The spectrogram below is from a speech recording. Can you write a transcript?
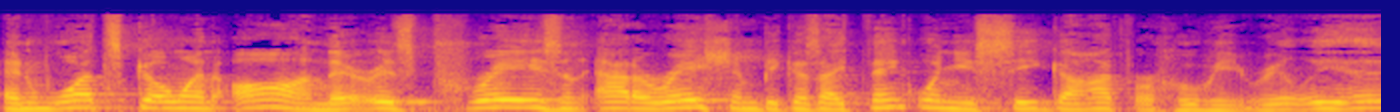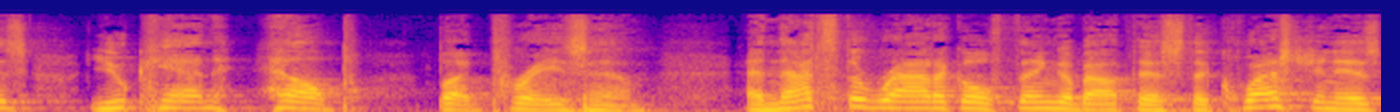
and what's going on. There is praise and adoration because I think when you see God for who he really is, you can't help but praise him. And that's the radical thing about this. The question is,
